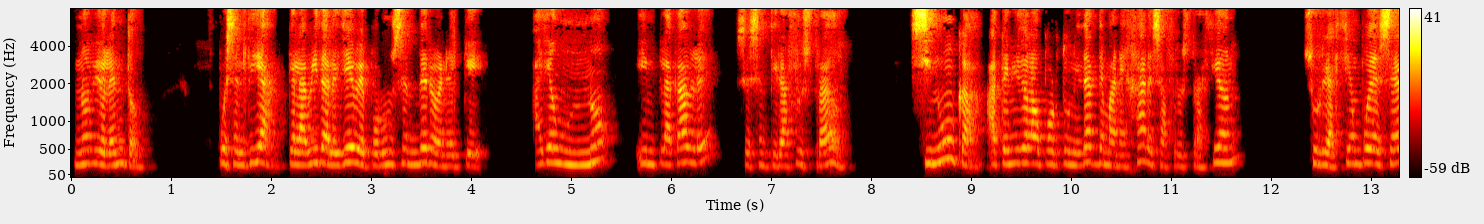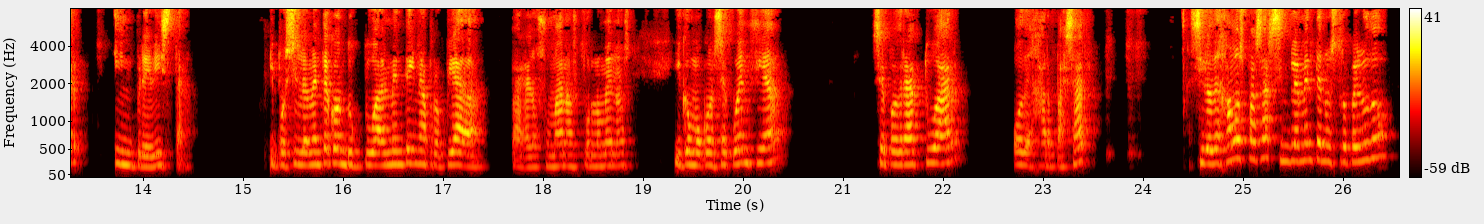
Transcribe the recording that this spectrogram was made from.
no violento. Pues el día que la vida le lleve por un sendero en el que haya un no implacable, se sentirá frustrado. Si nunca ha tenido la oportunidad de manejar esa frustración, su reacción puede ser imprevista y posiblemente conductualmente inapropiada para los humanos por lo menos, y como consecuencia se podrá actuar o dejar pasar. Si lo dejamos pasar, simplemente nuestro peludo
